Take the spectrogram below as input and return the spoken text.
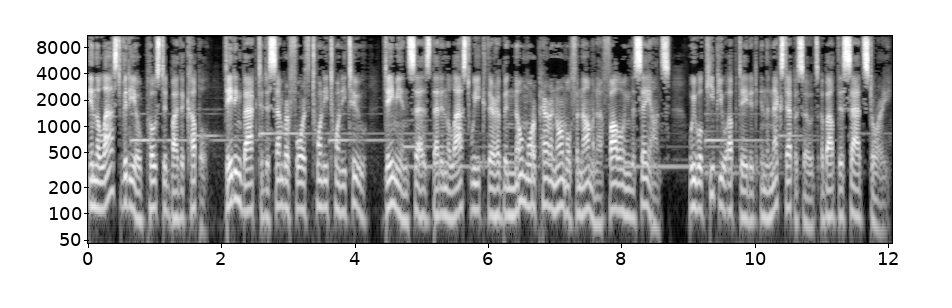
In the last video posted by the couple, dating back to December 4, 2022, Damien says that in the last week there have been no more paranormal phenomena following the seance. We will keep you updated in the next episodes about this sad story.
